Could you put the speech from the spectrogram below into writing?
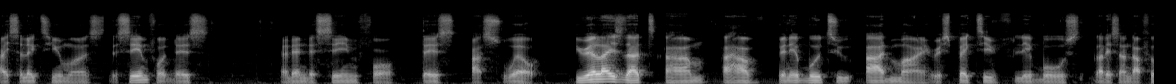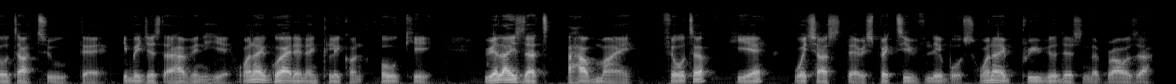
I select humans the same for this and then the same for this as well you realize that um, i have been able to add my respective labels that is under filter to the images that I have in here. When I go ahead and then click on OK, realize that I have my filter here, which has the respective labels. When I preview this in the browser,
